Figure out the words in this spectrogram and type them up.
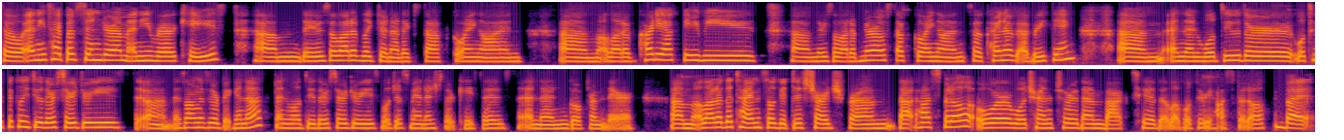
so any type of syndrome, any rare case, um, there's a lot of like genetic stuff going on um, a lot of cardiac babies. Um, there's a lot of neuro stuff going on, so kind of everything. Um, and then we'll do their, we'll typically do their surgeries um, as long as they're big enough. Then we'll do their surgeries. We'll just manage their cases and then go from there. Um, a lot of the times they'll get discharged from that hospital or we'll transfer them back to the level three hospital. But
